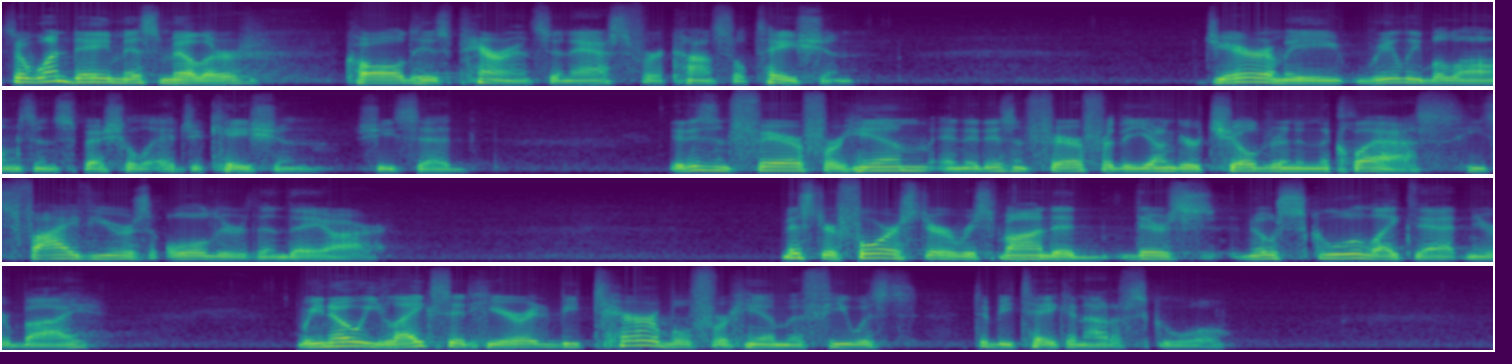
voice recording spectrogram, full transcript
So one day, Miss Miller called his parents and asked for a consultation. Jeremy really belongs in special education, she said. It isn't fair for him, and it isn't fair for the younger children in the class. He's five years older than they are. Mr. Forrester responded, There's no school like that nearby. We know he likes it here. It'd be terrible for him if he was to be taken out of school.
